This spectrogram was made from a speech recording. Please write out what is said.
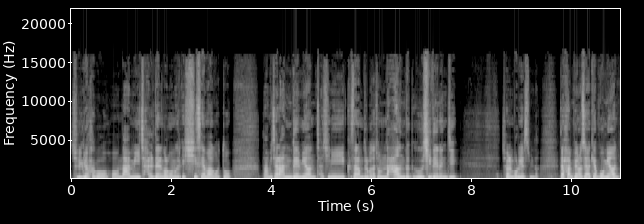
즐겨하고, 어, 남이 잘 되는 걸 보면 그렇게 시샘하고, 또, 남이 잘 안 되면 자신이 그 사람들보다 좀 나은 듯 의시되는지 잘 모르겠습니다. 근데 한편으로 생각해 보면,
